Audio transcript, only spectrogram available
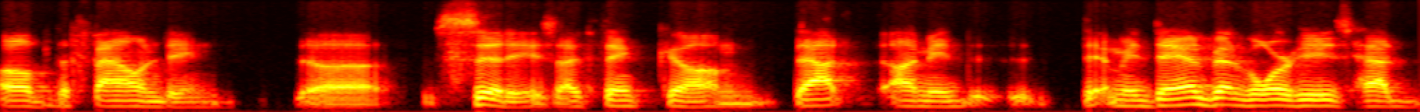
of the founding uh, cities. I think um, that I mean, I mean Dan Van Voorhis had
